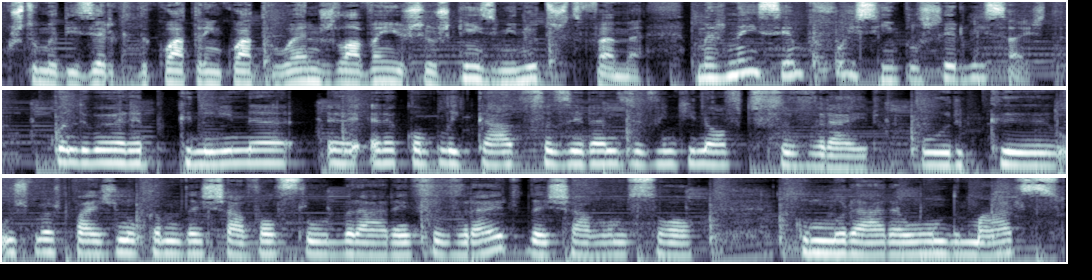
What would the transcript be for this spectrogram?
Costuma dizer que de 4 em 4 anos lá vêm os seus 15 minutos de fama, mas nem sempre foi simples ser bissexta. Quando eu era pequenina eh, era complicado fazer anos a 29 de fevereiro, porque os meus pais nunca me deixavam celebrar em fevereiro, deixavam-me só comemorar a 1 de março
